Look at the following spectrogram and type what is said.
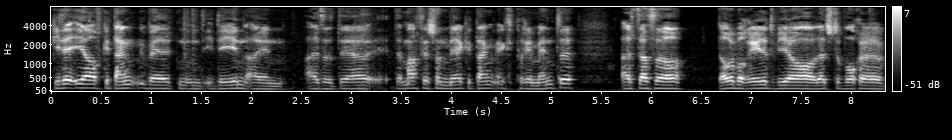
geht ja eher auf Gedankenwelten und Ideen ein. Also der, der macht ja schon mehr Gedankenexperimente, als dass er darüber redet, wie er letzte Woche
